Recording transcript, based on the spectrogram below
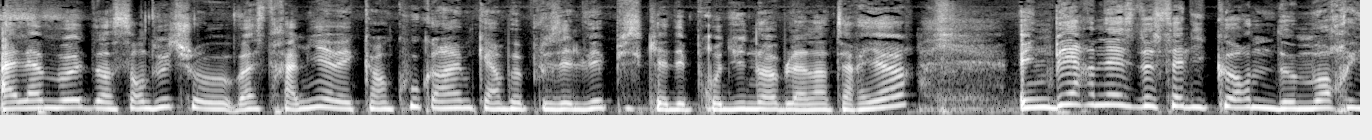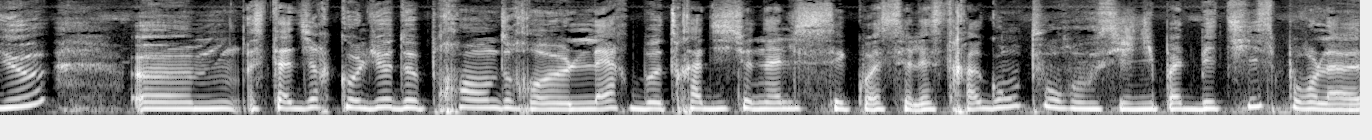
à la mode un sandwich au pastrami avec un coût quand même qui est un peu plus élevé puisqu'il y a des produits nobles à l'intérieur. Une béarnaise de salicorne de Morieux, euh, c'est-à-dire qu'au lieu de prendre euh, l'herbe traditionnelle, c'est quoi? C'est l'estragon pour, si je dis pas de bêtises, pour la,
